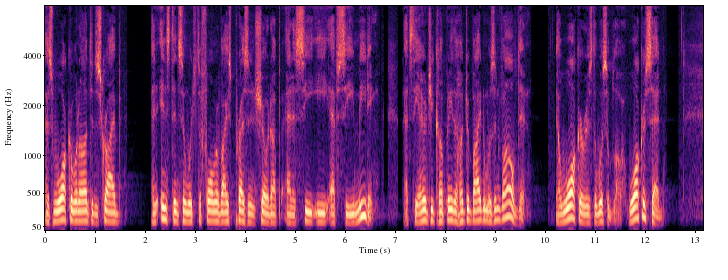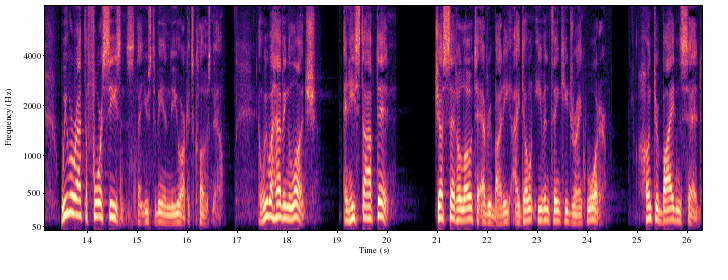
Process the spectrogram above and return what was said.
as Walker went on to describe an instance in which the former vice president showed up at a CEFC meeting. That's the energy company that Hunter Biden was involved in. Now, Walker is the whistleblower. Walker said, We were at the Four Seasons, that used to be in New York, it's closed now, and we were having lunch, and he stopped in. Just said hello to everybody. I don't even think he drank water. Hunter Biden said,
